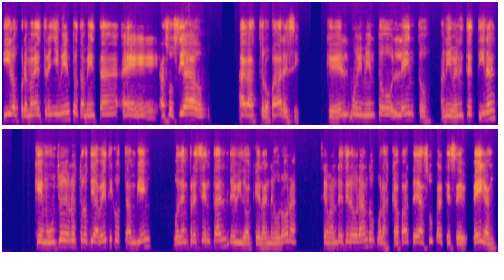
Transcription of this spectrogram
y los problemas de estreñimiento también están eh, asociados a gastroparesis, que es el movimiento lento a nivel intestinal que muchos de nuestros diabéticos también pueden presentar debido a que las neuronas se van deteriorando por las capas de azúcar que se pegan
